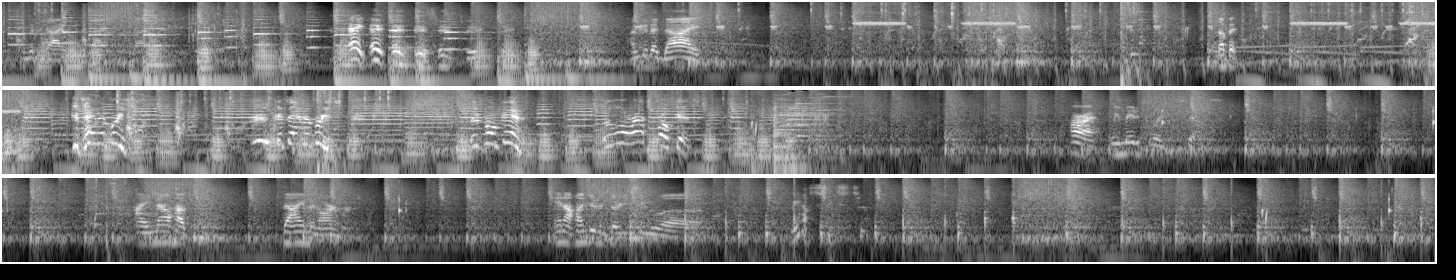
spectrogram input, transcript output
I'm gonna die. I'm gonna die. I'm gonna die. Hey, hey, hey, hey, hey, hey, hey. I'm gonna die. Stop it. Containment breach! Containment breach! They broke in! The little rat's broke in! Alright, we made it to like six. I now have diamond armor. And 132, uh... We have 16.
